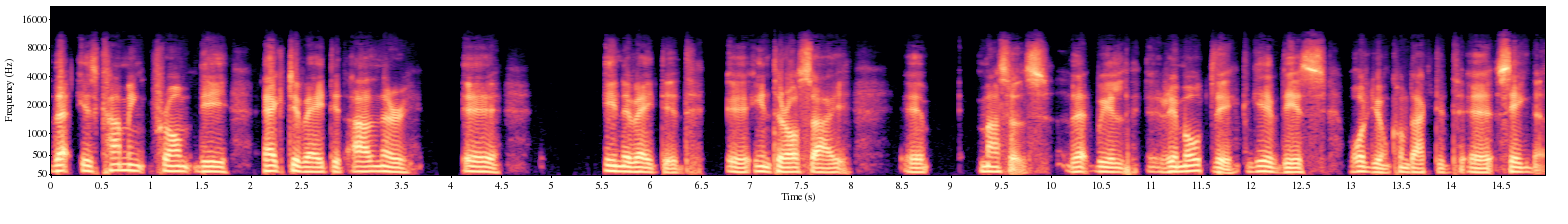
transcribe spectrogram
that is coming from the activated ulnar uh, innervated uh, interossei uh, muscles that will remotely give this volume conducted uh, signal.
